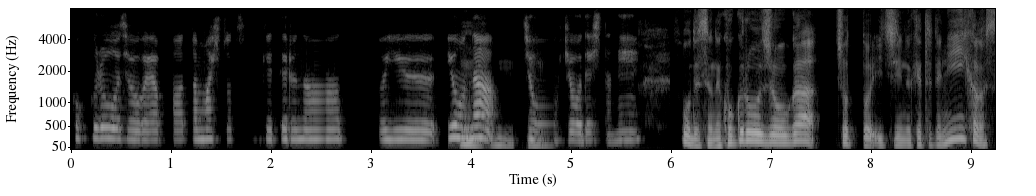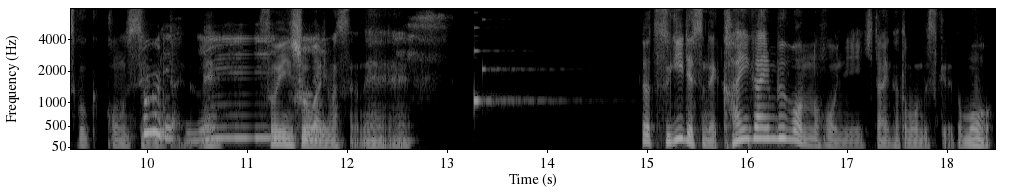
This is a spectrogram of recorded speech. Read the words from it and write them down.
国老城がやっぱ頭一つ抜けてるなというようなうんうんうん状況でしたね。そうですよね。国老城がちょっと1位抜けてて、2位以下がすごく混戦みたいなね。ね。そういう印象はありすますよね。ですでは次ですね、海外部門の方に行きたいなと思うんですけれども、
